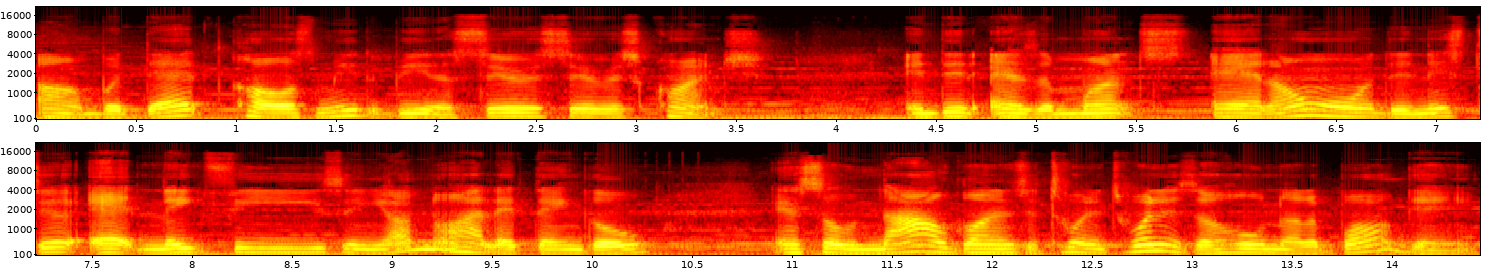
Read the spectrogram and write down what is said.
Um, but that caused me to be in a serious, serious crunch. And then as the months add on, then they still add late fees, and y'all know how that thing go. And so now going into 2020 is a whole nother ball game.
